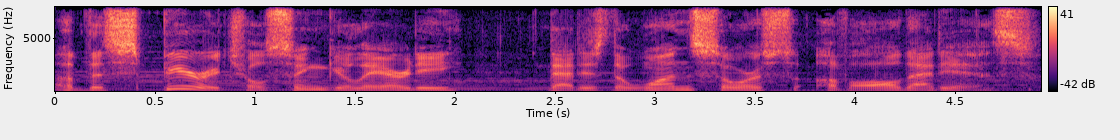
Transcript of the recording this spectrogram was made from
of the spiritual singularity that is the one source of all that is.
